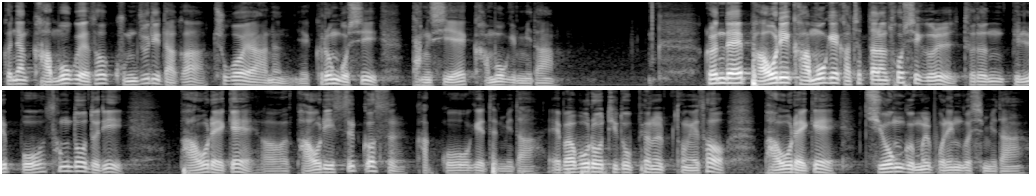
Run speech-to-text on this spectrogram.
그냥 감옥에서 굶주리다가 죽어야 하는 예, 그런 곳이 당시의 감옥입니다. 그런데 바울이 감옥에 갇혔다는 소식을 들은 빌립보 성도들이 바울에게 어, 바울이 쓸 것을 갖고 오게 됩니다. 에바브로 디도편을 통해서 바울에게 지원금을 보낸 것입니다.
